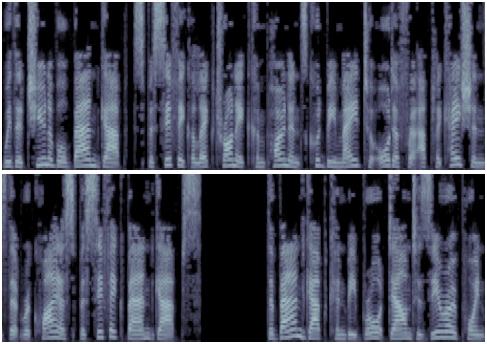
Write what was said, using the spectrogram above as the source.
With a tunable band gap, specific electronic components could be made to order for applications that require specific band gaps. The band gap can be brought down to 0.1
